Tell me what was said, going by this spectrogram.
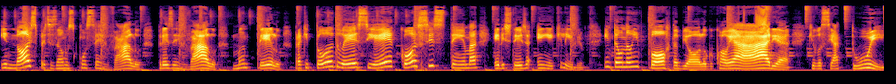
e nós precisamos conservá-lo, preservá-lo, mantê-lo para que todo esse ecossistema ele esteja em equilíbrio. Então não importa, biólogo, qual é a área que você atue,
